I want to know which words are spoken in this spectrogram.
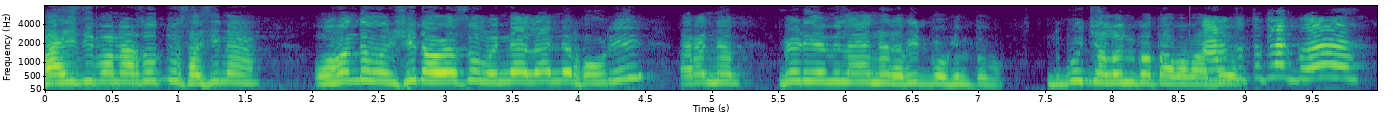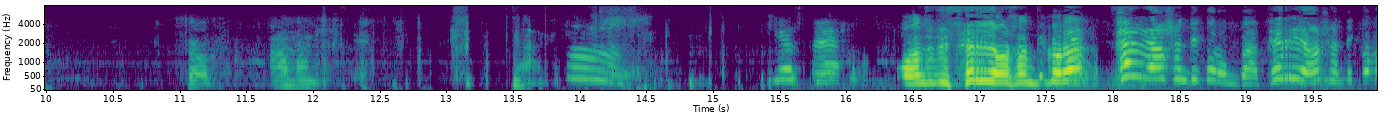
ভাই জীবন আর যৌতুক চাইছি না। ওখান দেখুন, সিধা হয়ে চল অন্য আইনের হরি আর আইনের বেড়িয়ে মিলে আইনের ফিটবো কিন্তু। বুঝালন কথা, বাবা লাগবে? চল আমার। কি আছে? ওখান যদি শরীরে অশান্তি করে? ফেরি অশান্তি করুক বা ফেরি অশান্তি করব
